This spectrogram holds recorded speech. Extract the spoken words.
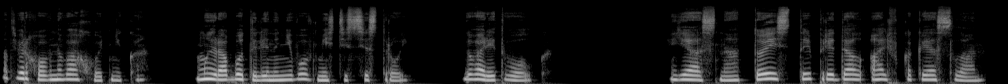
От верховного охотника. Мы работали на него вместе с сестрой. Говорит волк. Ясно. То есть ты предал Альф, как и Аслан.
